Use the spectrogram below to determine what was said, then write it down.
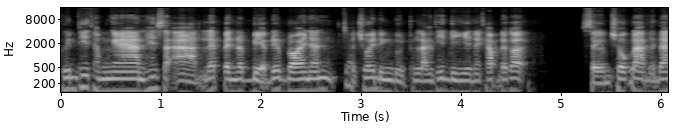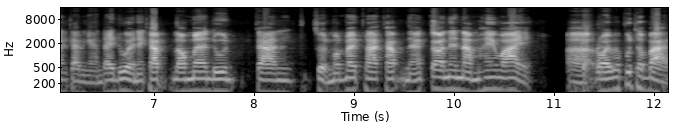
พื้นที่ทำงานให้สะอาด และเป็นระเบียบเรียบร้อยนั้น จะช่วยดึงดูดพลังที่ดีนะครับ แล้วก็เสริมโชคลาภในด้านการงานได้ด้วยนะครับ เรามาดูการสวดมนต์ไหว้พระครับนะก็แนะนำให้ไหว้อ่ารอยพระพุทธบาท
